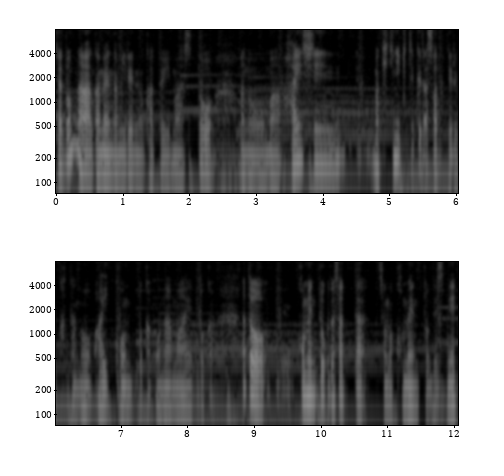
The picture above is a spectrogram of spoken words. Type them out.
じゃあどんな画面が見れるのかと言いますと、あの、まあ、配信、まあ、聞きに来てくださっている方のアイコンとかお名前とか、あと、コメントをくださったそのコメントですね、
